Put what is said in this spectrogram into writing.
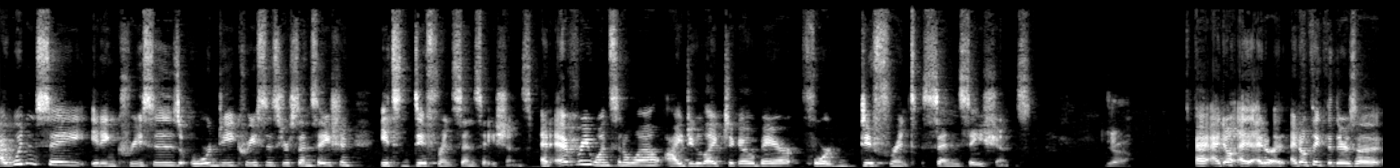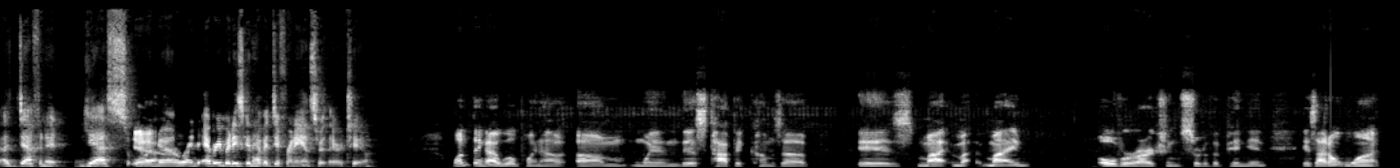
I wouldn't say it increases or decreases your sensation. It's different sensations. And every once in a while, I do like to go bare for different sensations. Yeah. I, I don't. I, I, don't. I don't think that there's a, a definite yes or yeah. no, and everybody's going to have a different answer there too. One thing I will point out um, when this topic comes up is my, my my overarching sort of opinion is I don't want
